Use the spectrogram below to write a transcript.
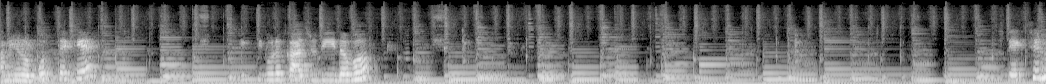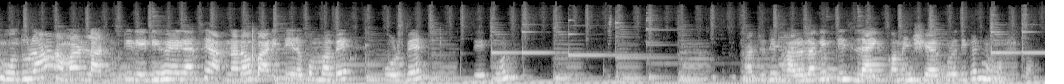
আমি ওর ওপর থেকে একটি করে কাজু দিয়ে দেবো। দেখছেন বন্ধুরা, আমার লাড্ডুটি রেডি হয়ে গেছে। আপনারাও বাড়িতে এরকমভাবে করবেন। দেখুন। আর যদি ভালো লাগে প্লিজ লাইক কমেন্ট শেয়ার করে দিবেন। নমস্কার।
